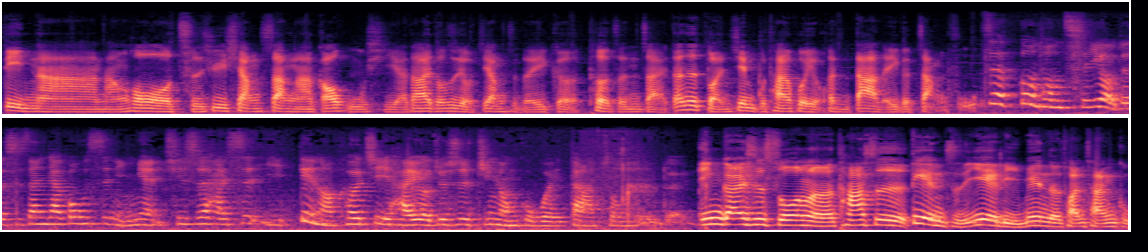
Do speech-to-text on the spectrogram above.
定啊，然后。然后持续向上啊，高股息啊，大概都是有这样子的一个特征在，但是短线不太会有很大的一个涨幅。这共同持有的十三家公司里面，其实还是以电脑科技还有就是金融股为大宗，对不对？应该是说呢，它是电子业里面的传产股，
